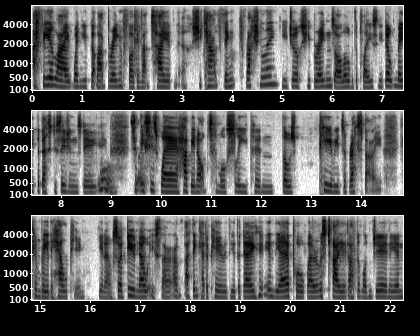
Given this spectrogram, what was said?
I feel like when you've got that brain fog and that tiredness, you can't think rationally. You just your brain's all over the place and you don't make the best decisions, do you? so right. this is where having optimal sleep and those periods of respite can really help you you know so i do notice that. I, I, think i had a period the other day in the airport where i was tired after a long journey and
